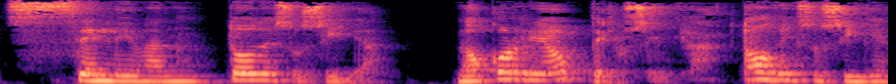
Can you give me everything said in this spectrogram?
se levantó de su silla no corrió, pero se levantó de su silla.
